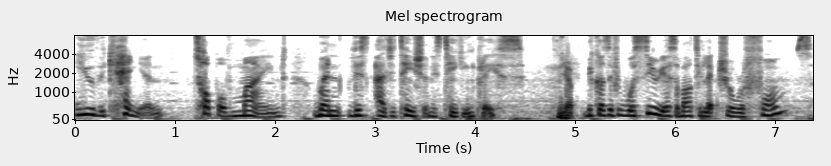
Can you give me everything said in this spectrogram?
you the Kenyan top of mind when this agitation is taking place. Yep. Because if it was serious about electoral reforms,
